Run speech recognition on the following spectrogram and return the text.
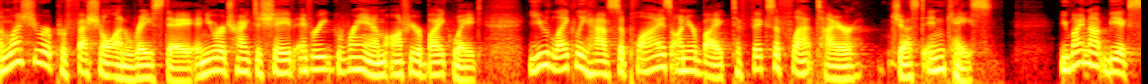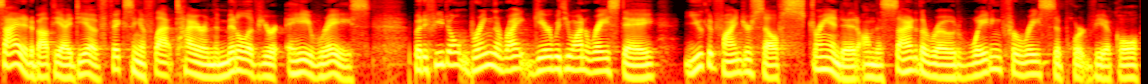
Unless you are a professional on race day and you are trying to shave every gram off your bike weight, you likely have supplies on your bike to fix a flat tire just in case. You might not be excited about the idea of fixing a flat tire in the middle of your A race, but if you don't bring the right gear with you on race day, you could find yourself stranded on the side of the road waiting for race support vehicle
